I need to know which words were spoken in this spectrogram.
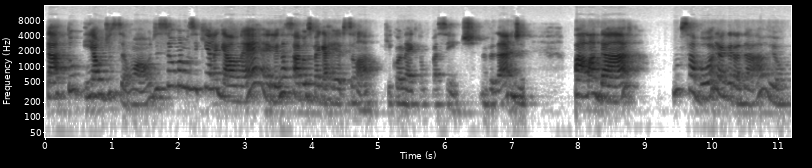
tato e audição. Ó, audição é uma musiquinha legal, né? A Helena sabe os megahertz lá que conectam com o paciente, não é verdade? Paladar, um sabor agradável.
